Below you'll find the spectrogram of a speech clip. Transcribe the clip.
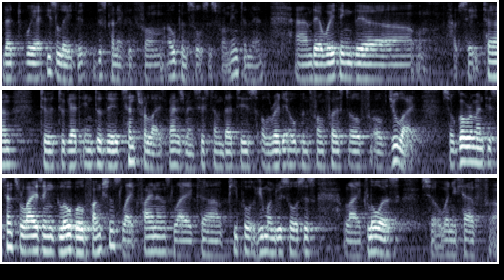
that were isolated, disconnected from open sources, from internet, and they're waiting their, how to say, turn to, to get into the centralized management system that is already opened from 1st of, of July. So government is centralizing global functions like finance, like uh, people, human resources, like lawyers. So when you have uh,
